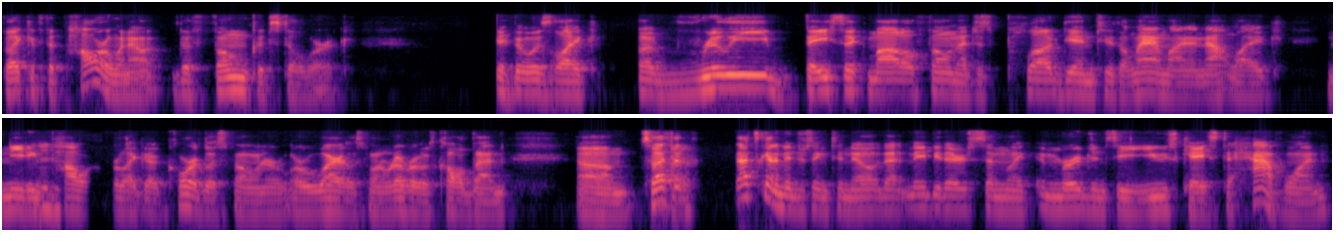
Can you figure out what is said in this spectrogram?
But like, if the power went out, the phone could still work. If it was like a really basic model phone that just plugged into the landline and not like needing mm-hmm. power for like a cordless phone or, or wireless phone or whatever it was called then. Um, so I think that's kind of interesting to know that maybe there's some like emergency use case to have one.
